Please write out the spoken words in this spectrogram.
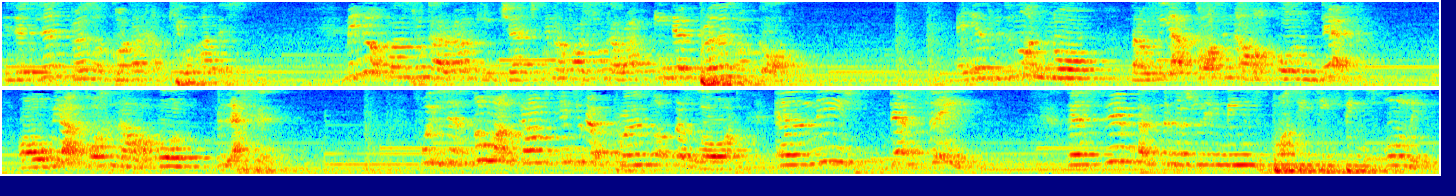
is the same presence of God that can kill others. Many of us look around in church, many of us look around in the presence of God. And yet we do not know that we are causing our own death or we are causing our own blessing. For he says, No one comes into the presence of the Lord and leaves the same. The same doesn't necessarily means positive things only.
